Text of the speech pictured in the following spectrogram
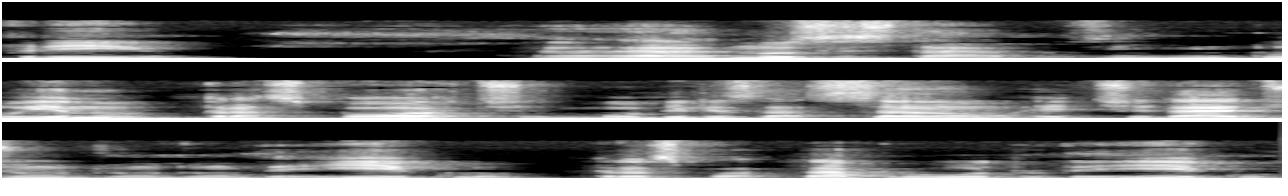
frio uh, nos estados, incluindo transporte, mobilização, retirar de um, de um, de um veículo, transportar para o outro veículo,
